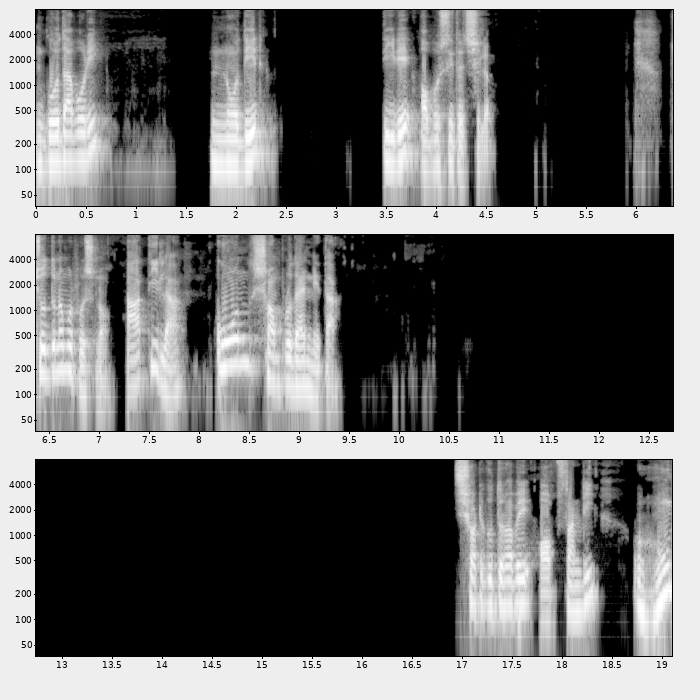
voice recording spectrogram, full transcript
গোদাবরী নদীর তীরে অবস্থিত ছিল। চোদ্দ নম্বর প্রশ্ন, আতিলা কোন সম্প্রদায়ের নেতা? সঠিক উত্তর হবে অপশান ডি হুন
